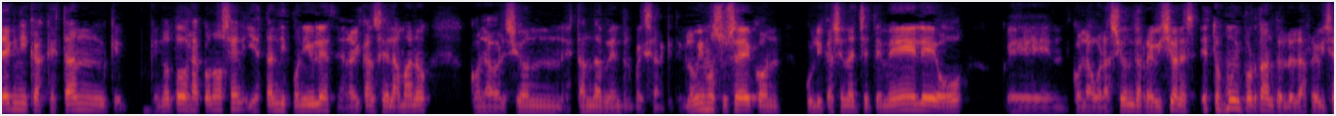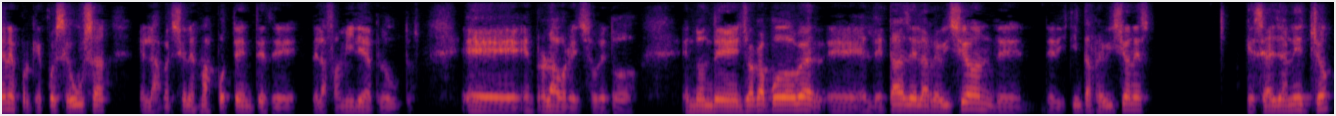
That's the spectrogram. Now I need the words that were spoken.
técnicas que están, que, no todos la conocen y están disponibles al alcance de la mano con la versión estándar de Enterprise Architect. Lo mismo sucede con publicación HTML o eh, colaboración de revisiones. Esto es muy importante, lo de las revisiones, porque después se usa en las versiones más potentes de, la familia de productos, eh, en ProLaborate sobre todo, en donde yo acá puedo ver eh, el detalle de la revisión, de distintas revisiones que se hayan hecho,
